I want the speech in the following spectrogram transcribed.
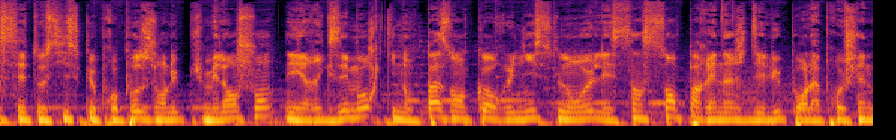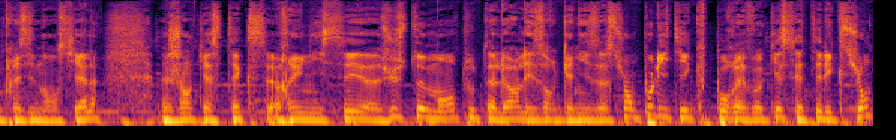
C'est aussi ce que proposent Jean-Luc Mélenchon et Éric Zemmour qui n'ont pas encore réuni selon eux les 500 parrainages d'élus pour la prochaine présidentielle. Jean Castex réunissait justement tout à l'heure les organisations politiques pour évoquer cette élection,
